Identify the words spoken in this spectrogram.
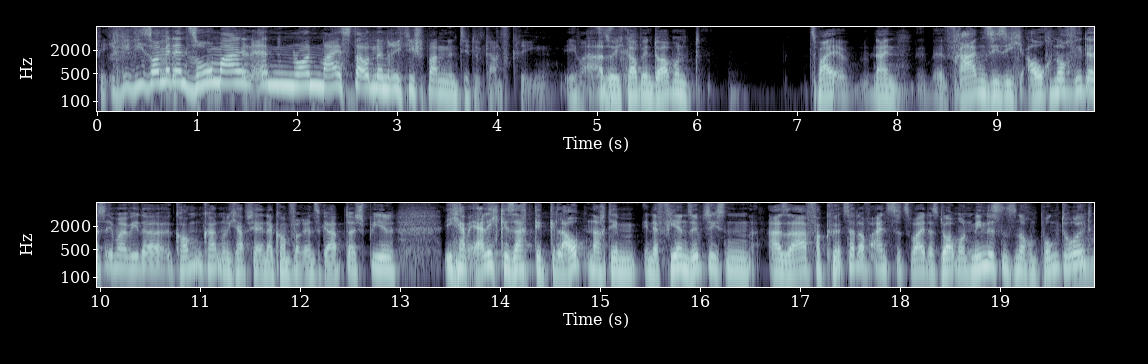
wie, wie sollen wir denn so mal einen neuen Meister und einen richtig spannenden Titelkampf kriegen? Ich Also ich glaube in Dortmund zwei, nein, fragen Sie sich auch noch, wie das immer wieder kommen kann. Und ich habe es ja in der Konferenz gehabt, das Spiel. Ich habe ehrlich gesagt geglaubt, nach dem in der 74. Azar verkürzt hat auf 1 zu 2, dass Dortmund mindestens noch einen Punkt holt.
